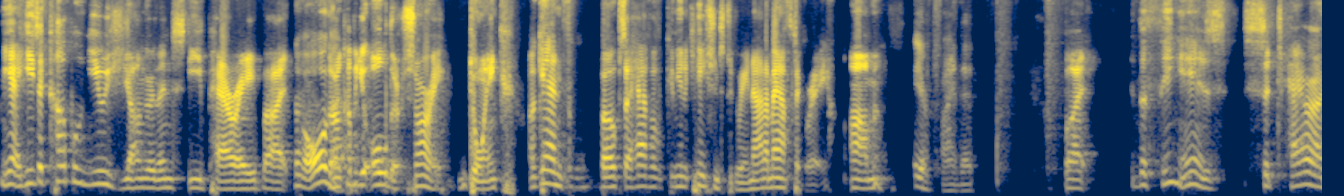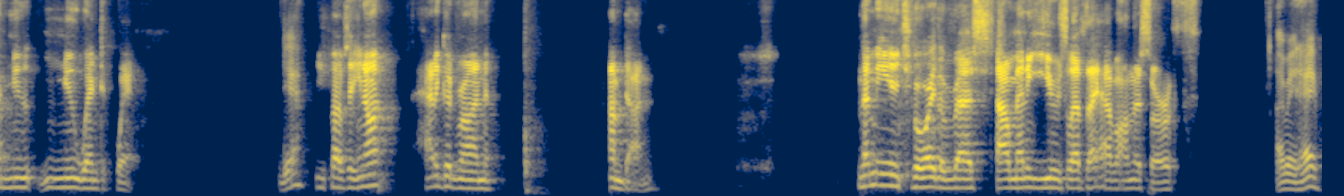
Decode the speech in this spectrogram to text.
Yeah, he's a couple years younger than Steve Perry, but No, older. no, a couple years older. Sorry, doink. Again, folks, I have a communications degree, not a math degree. Um, You're fine, Dad. but the thing is, Cetera knew knew when to quit. Yeah, He probably said, "You know what? Had a good run. I'm done. Let me enjoy the rest. How many years left I have on this earth?" I mean, hey,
